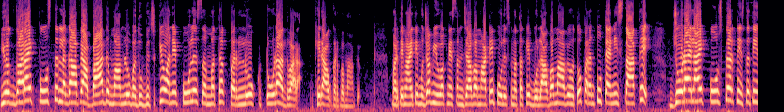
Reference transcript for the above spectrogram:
યુવક દ્વારા એક પોસ્ટ લગાવ્યા બાદ મામલો વધુ બીચક્યો અને પોલીસ મથક પર લોકટોળા દ્વારા ઘેરાવ કરવામાં આવ્યો. મળતી માહિતી મુજબ યુવકને સમજાવવા માટે પોલીસ મથકે બોલાવવામાં આવ્યો હતો, પરંતુ તેની સાથે જોડાયેલા એક પોસ્ટરથી સ્થિતિ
